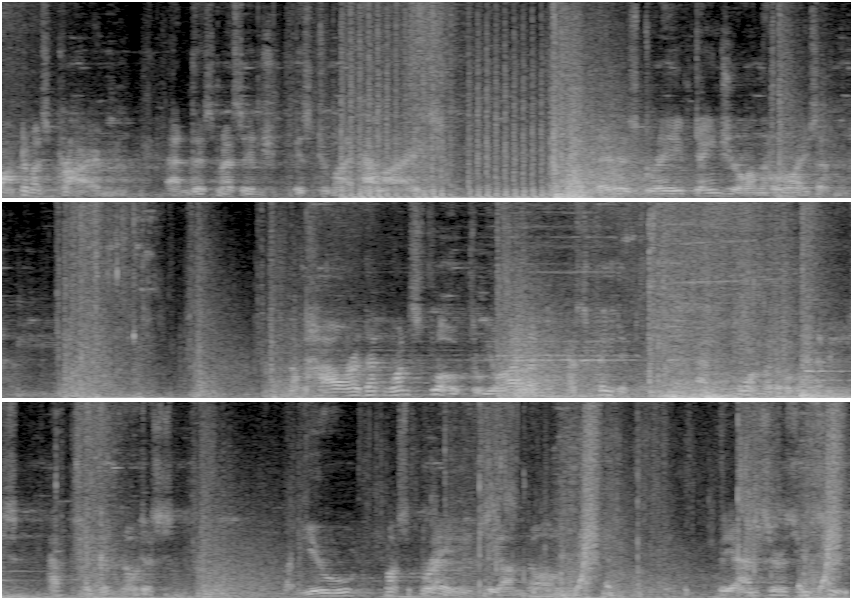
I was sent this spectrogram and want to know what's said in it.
Optimus Prime, and this message is to my allies. There is grave danger on the horizon. The power that once flowed through your island has faded, and formidable enemies have taken notice. But you must brave the unknown. The answers you seek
